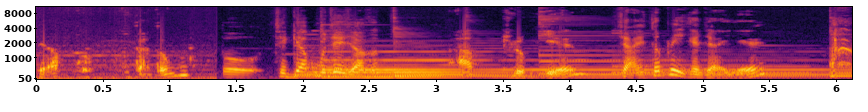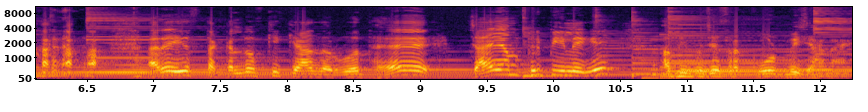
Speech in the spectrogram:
के आपको बता दूँगा। तो ठीक है आप मुझे इजाज़त। आप रुकिए। चाय तो पी के जाइए। अरे इस तकल्लुफ की क्या ज़रूरत है? चाय हम फिर पी लेंगे। अभी मुझे जरा कोर्ट भी जाना है।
